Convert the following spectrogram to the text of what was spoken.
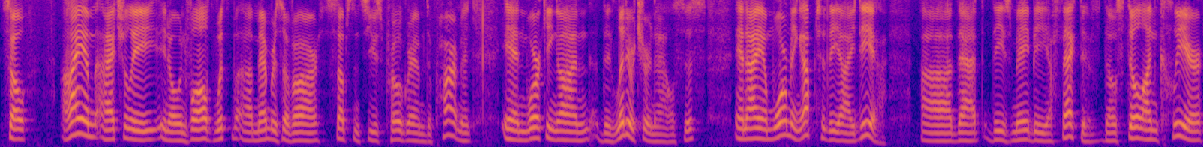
So I am actually you know, involved with uh, members of our substance use program department in working on the literature analysis, and I am warming up to the idea uh, that these may be effective, though still unclear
